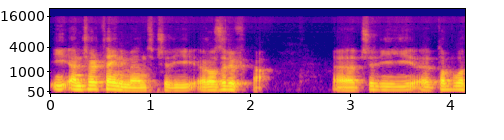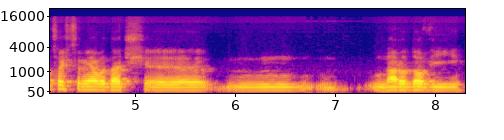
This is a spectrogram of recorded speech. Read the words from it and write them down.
i entertainment, czyli rozrywka. Czyli to było coś, co miało dać narodowi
